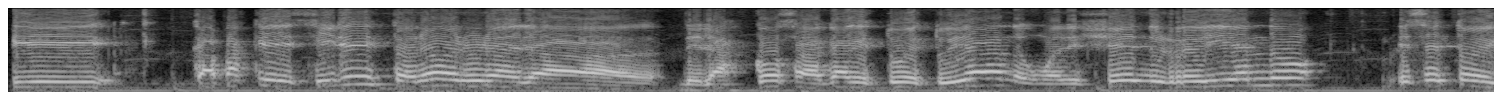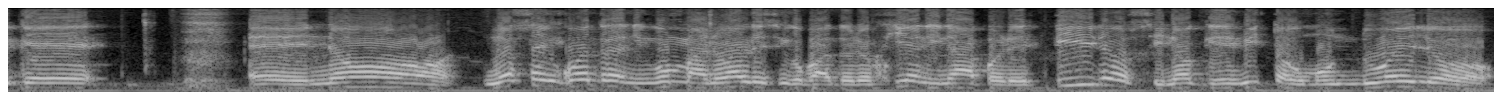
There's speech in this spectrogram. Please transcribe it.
Eh, capaz que decir esto, ¿no? En una de, la- de las cosas acá que estuve estudiando, como leyendo y reviendo, es esto de que eh, no, no se encuentra en ningún manual de psicopatología ni nada por el estilo, sino que es visto como un duelo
